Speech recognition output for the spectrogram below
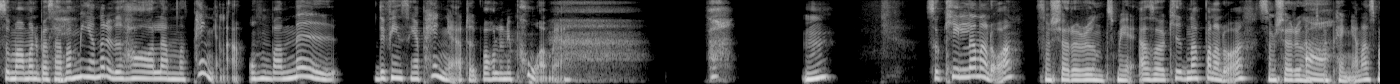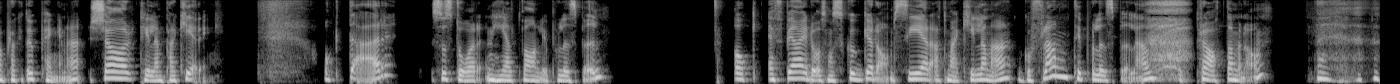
Så mamman är bara så här, vad menar du? Vi har lämnat pengarna. Och hon bara, nej, det finns inga pengar. Typ, vad håller ni på med? Mm. Så killarna då, som kör runt med, alltså kidnapparna då, som kör runt Ja. med pengarna, som har plockat upp pengarna, kör till en parkering. Och där så står en helt vanlig polisbil. Och FBI då som skuggar dem ser att de här killarna går fram till polisbilen och pratar med dem.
